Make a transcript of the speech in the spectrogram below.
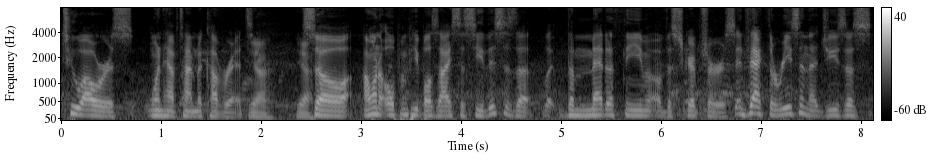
Two hours wouldn't have time to cover it. Yeah. Yeah. So I want to open people's eyes to see this is the the meta theme of the scriptures. In fact, the reason that Jesus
